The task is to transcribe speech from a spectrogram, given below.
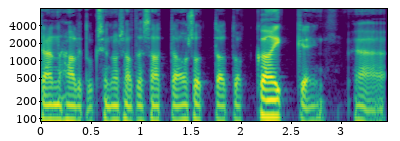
tämän hallituksen osalta saattaa osoittautua kaikkein ää,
